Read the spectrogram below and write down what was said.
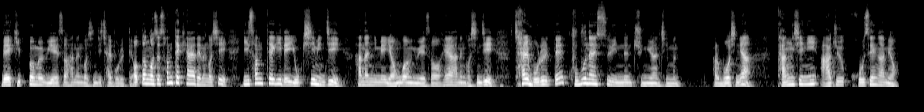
내 기쁨을 위해서 하는 것인지 잘 모를 때, 어떤 것을 선택해야 되는 것이 이 선택이 내 욕심인지, 하나님의 영광을 위해서 해야 하는 것인지, 잘 모를 때 구분할 수 있는 중요한 질문. 바로 무엇이냐? 당신이 아주 고생하며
